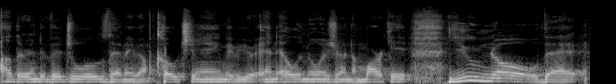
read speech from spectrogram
other individuals that maybe I'm coaching, maybe you're in Illinois, you're in the market. You know that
